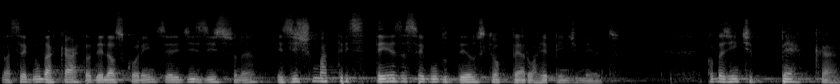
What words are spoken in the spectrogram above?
na segunda carta dele aos Coríntios, ele diz isso, né? Existe uma tristeza segundo Deus que opera o arrependimento. Quando a gente peca,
